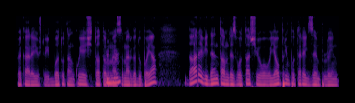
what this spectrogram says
pe care, eu știu, e bătută în cuie și toată lumea uh-huh. să meargă după ea, dar evident am dezvoltat și o iau prin putere exemplului în,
